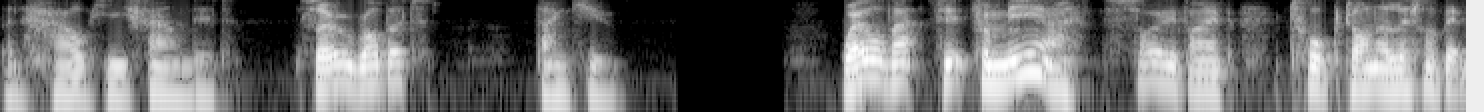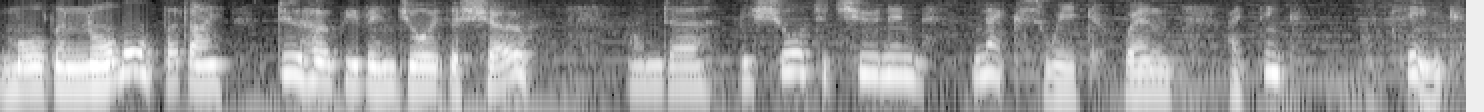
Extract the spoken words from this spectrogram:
than how he found it. So, Robert, thank you. Well, that's it from me. I'm sorry if I've talked on a little bit more than normal, but I do hope you've enjoyed the show. And uh, be sure to tune in next week when I think, I think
